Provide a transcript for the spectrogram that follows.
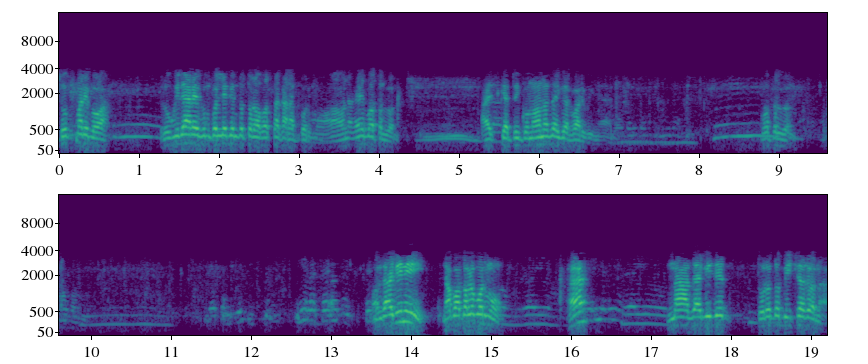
চোখ মারি বাবা। রুগীরা এরকম করলে কিন্তু তোর অবস্থা খারাপ করব। এই বোতল লন আজকে তুই কোনো না যাইবার পারবি না। বোতল যাবি নি? না বোতলে পড়ব হ্যাঁ? না যাবি যে তোর তো বিশ্বাস না।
